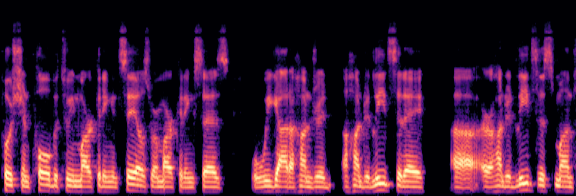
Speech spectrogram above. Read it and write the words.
push and pull between marketing and sales where marketing says, well, we got 100, 100 leads today uh, or 100 leads this month.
